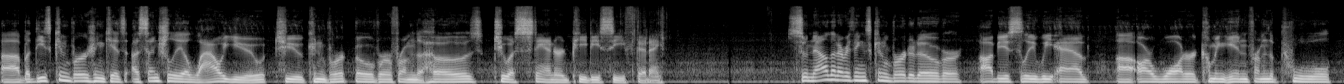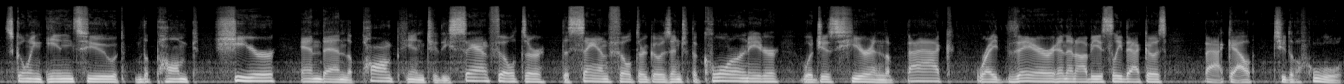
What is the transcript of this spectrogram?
Uh, but these conversion kits essentially allow you to convert over from the hose to a standard PVC fitting. So now that everything's converted over, obviously we have uh, our water coming in from the pool. It's going into the pump here, and then the pump into the sand filter. The sand filter goes into the chlorinator, which is here in the back, right there. And then obviously that goes back out to the pool.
